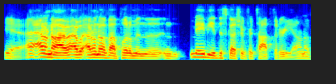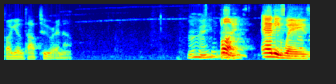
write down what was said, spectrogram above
Yeah, I, I don't know. I, I I don't know if I'll put them in the in maybe a discussion for top three. I don't know if I get him top two right now. All right, But anyways,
